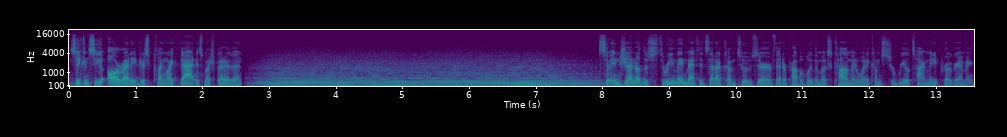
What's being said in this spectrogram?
So you can see already just playing like that is much better than So in general, there's three main methods that I've come to observe that are probably the most common when it comes to real-time MIDI programming.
